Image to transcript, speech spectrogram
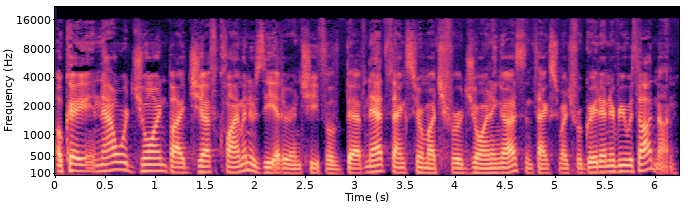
Okay, and now we're joined by Jeff Klineman, who's the editor in chief of BevNet. Thanks so much for joining us, and thanks so much for a great interview with Adnan.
